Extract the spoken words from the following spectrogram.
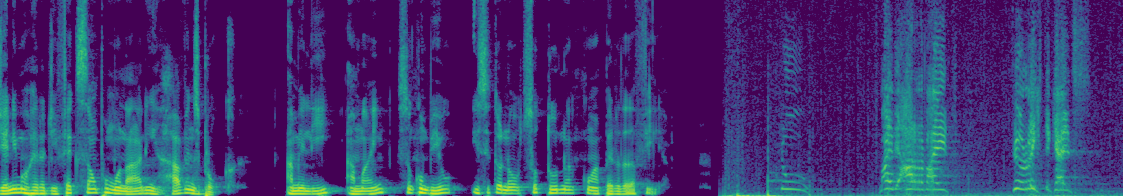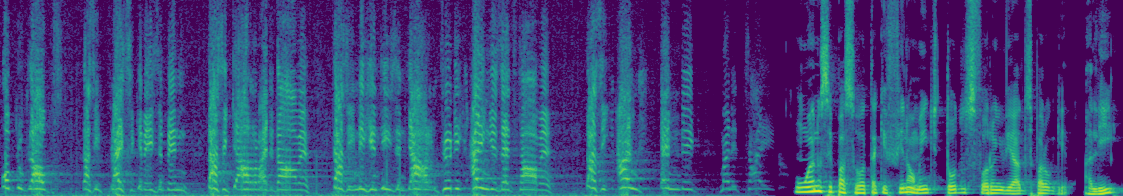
Jenny morrera de infecção pulmonar em Ravensbrück, Amélie, a mãe, sucumbiu e se tornou soturna com a perda da filha. Du meine Arbeit für richtig hältst, ob du glaubst, dass ich fleißig gewesen bin, dass ich gearbeitet habe, dass ich mich in diesen Jahren für dich eingesetzt habe, dass ich anständig meine Zeit um ano se passou até que finalmente todos foram enviados para o gueto. Ali,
